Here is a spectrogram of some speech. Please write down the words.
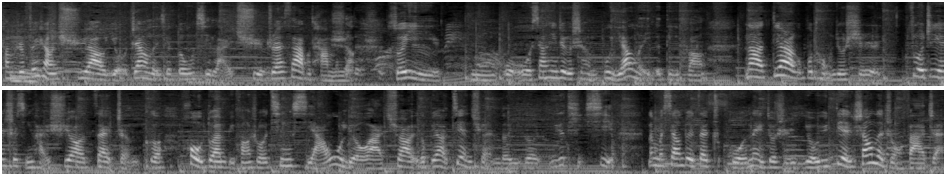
她们是非常需要有这样的一些东西来去 dress up 她们的所以嗯，我我相信这个是很不一样的一个地方。那第二个不同就是做这件事情还需要在整个后端，比方说清洗啊、物流啊，需要一个比较健全的一个一个体系。那么相对在国内，就是由于电商的这种发展，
